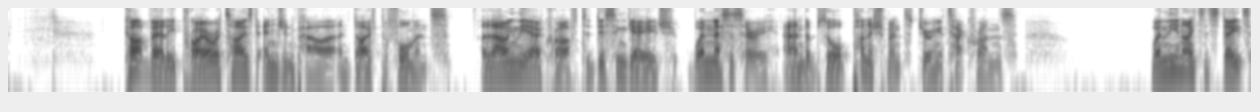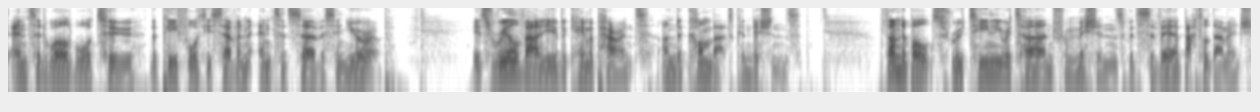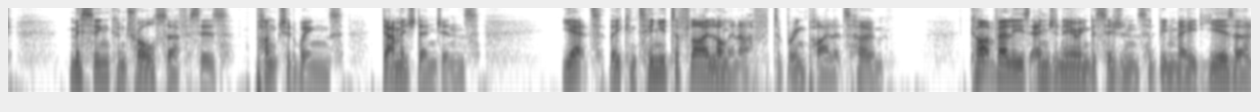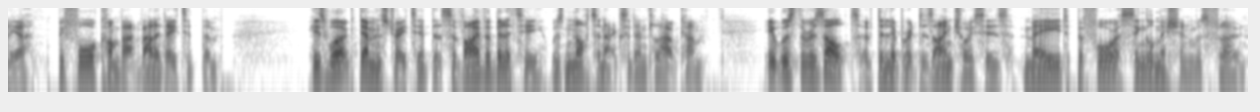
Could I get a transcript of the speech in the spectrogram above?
Kartveli prioritized engine power and dive performance, allowing the aircraft to disengage when necessary and absorb punishment during attack runs. When the United States entered World War II, the P 47 entered service in Europe. its real value became apparent under combat conditions. Thunderbolts routinely returned from missions with severe battle damage, missing control surfaces, punctured wings, damaged engines. Yet they continued to fly long enough to bring pilots home. Kartveli's engineering decisions had been made years earlier, before combat validated them. His work demonstrated that survivability was not an accidental outcome. It was the result of deliberate design choices made before a single mission was flown.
